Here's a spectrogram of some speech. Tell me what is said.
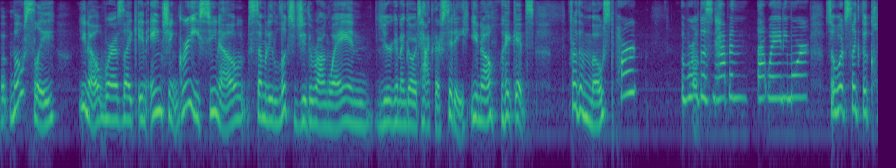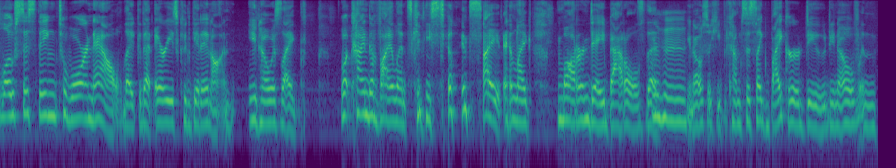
but mostly, you know, whereas like in ancient Greece, you know, somebody looks at you the wrong way and you're gonna go attack their city. You know, like it's for the most part, the world doesn't happen that way anymore. So what's like the closest thing to war now, like that Ares could get in on? You know, is like what kind of violence can he still incite and like modern day battles that mm-hmm. you know so he becomes this like biker dude you know and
